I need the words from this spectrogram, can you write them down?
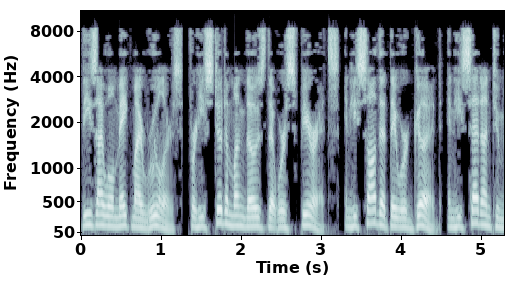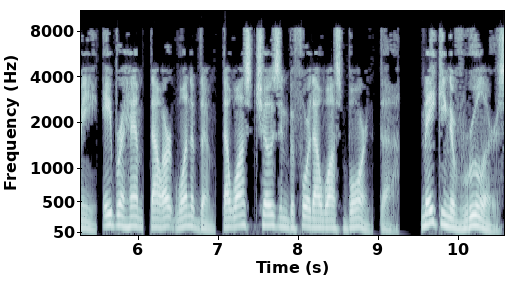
These I will make my rulers, for he stood among those that were spirits, and he saw that they were good, and he said unto me, Abraham, thou art one of them, thou wast chosen before thou wast born, the making of rulers.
